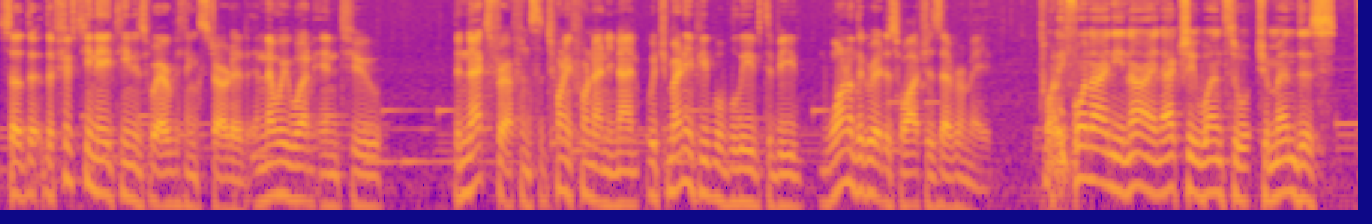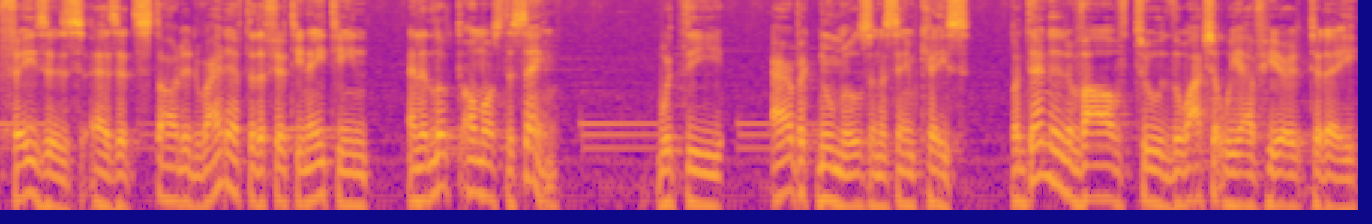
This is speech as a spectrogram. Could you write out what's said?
So the, the 1518 is where everything started, and then we went into the next reference, the 2499, which many people believe to be one of the greatest watches ever made. 2499 actually went through tremendous phases as it started right after the 1518, and it looked almost the same with the Arabic numerals in the same case. But then it evolved to the watch that we have here today,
